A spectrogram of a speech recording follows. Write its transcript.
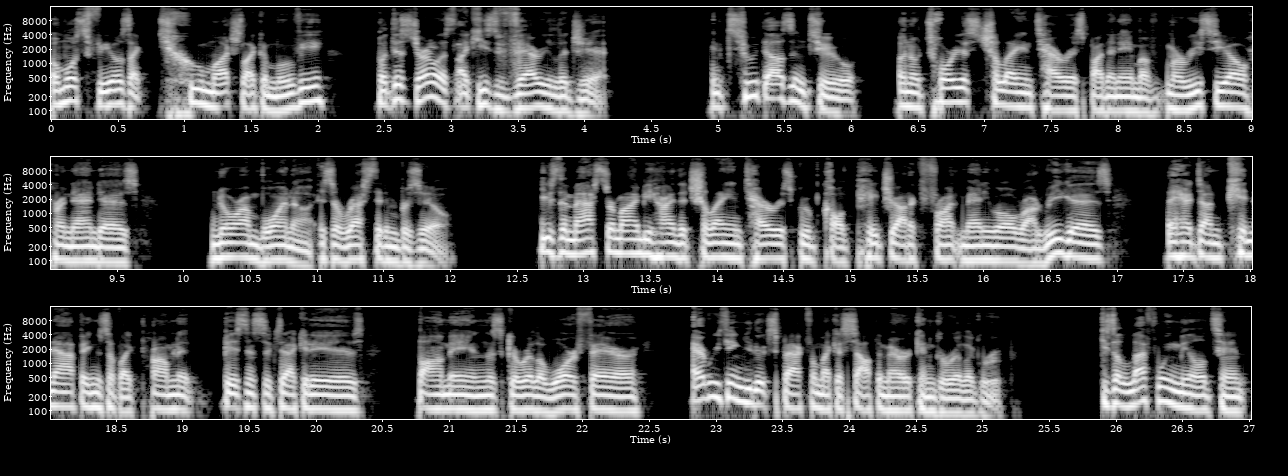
almost feels like too much like a movie. But this journalist, like, he's very legit. In 2002, a notorious Chilean terrorist by the name of Mauricio Hernandez Norambuena is arrested in Brazil. He's the mastermind behind the Chilean terrorist group called Patriotic Front Manuel Rodriguez. They had done kidnappings of like prominent business executives, bombings, guerrilla warfare, everything you'd expect from like a South American guerrilla group. He's a left wing militant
